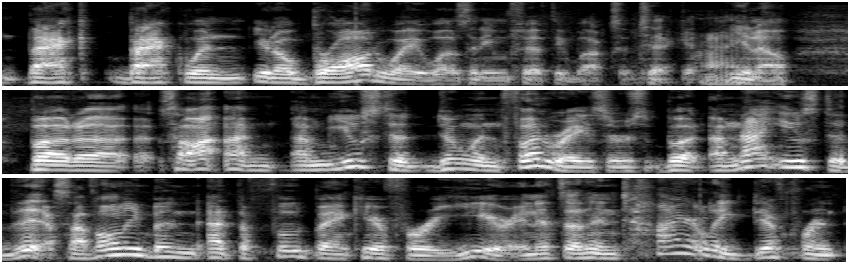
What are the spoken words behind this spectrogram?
back back when you know Broadway wasn't even fifty bucks a ticket. Right. You know, but uh, so I, I'm I'm used to doing fundraisers, but I'm not used to this. I've only been at the food bank here for a year, and it's an entirely different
